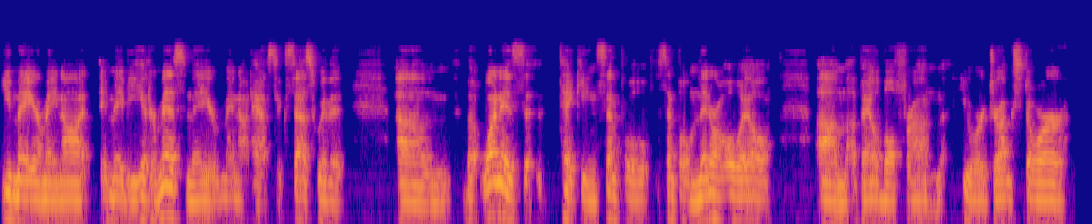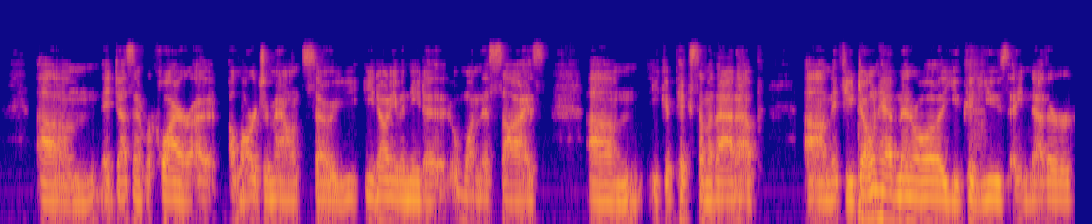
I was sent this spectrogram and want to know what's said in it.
You may or may not, it may be hit or miss, may or may not have success with it. Um, but one is taking simple, simple mineral oil um, available from your drugstore um, it doesn't require a, a large amount, so you, you, don't even need a one this size. Um, you could pick some of that up. Um, if you don't have mineral oil, you could use another,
